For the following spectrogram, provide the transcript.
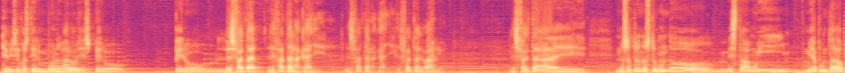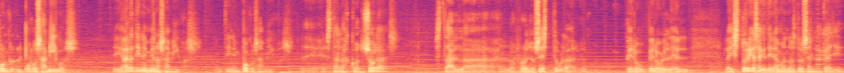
que mis hijos tienen buenos valores, pero pero les falta les falta la calle, les falta la calle, les falta el barrio, les falta eh, nosotros nuestro mundo estaba muy muy apuntalado por, por los amigos. Eh, ahora tienen menos amigos, tienen pocos amigos. Eh, están las consolas, están la- los rollos pero pero el- el- la historia esa que teníamos nosotros en la calle,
